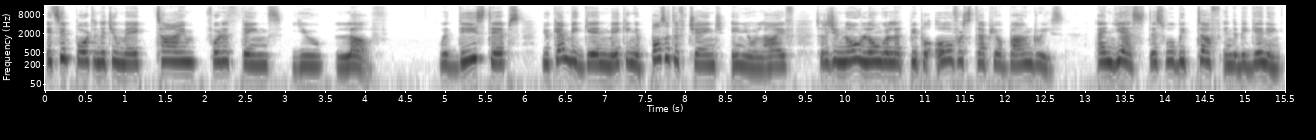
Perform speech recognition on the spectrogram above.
it's important that you make time for the things you love. With these tips, you can begin making a positive change in your life so that you no longer let people overstep your boundaries. And yes, this will be tough in the beginning,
